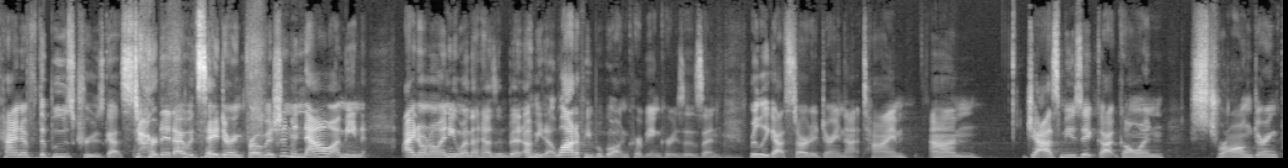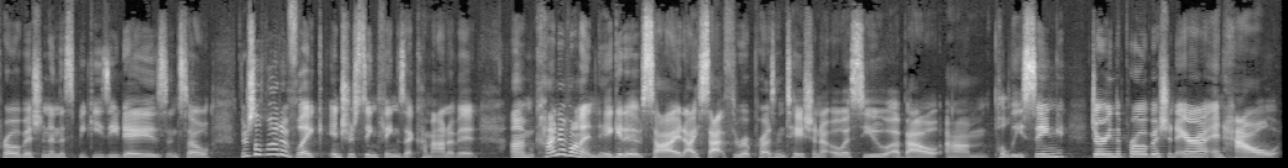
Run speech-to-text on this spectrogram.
kind of the booze cruise got started, I would say, during Prohibition. And now, I mean, I don't know anyone that hasn't been. I mean, a lot of people go on Caribbean cruises and mm-hmm. really got started during that time. Um, jazz music got going strong during Prohibition and the speakeasy days. And so there's a lot of like interesting things that come out of it. Um, kind of on a negative side, I sat through a presentation at OSU about um, policing during the Prohibition era and how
